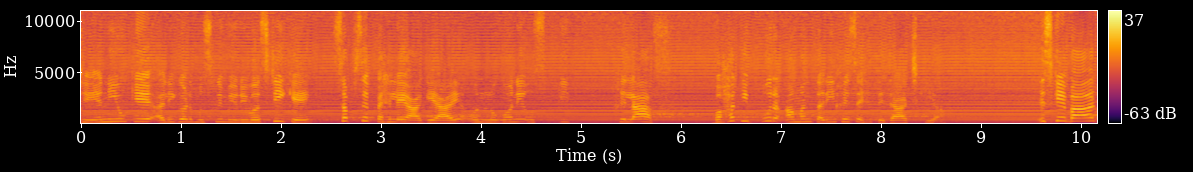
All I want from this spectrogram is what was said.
जेएनयू के, अलीगढ़ मुस्लिम यूनिवर्सिटी के सबसे पहले आगे आए, उन लोगों ने उसकी खिलाफ बहुत ही पुरअमन तरीके से एहतजाज किया। इसके बाद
